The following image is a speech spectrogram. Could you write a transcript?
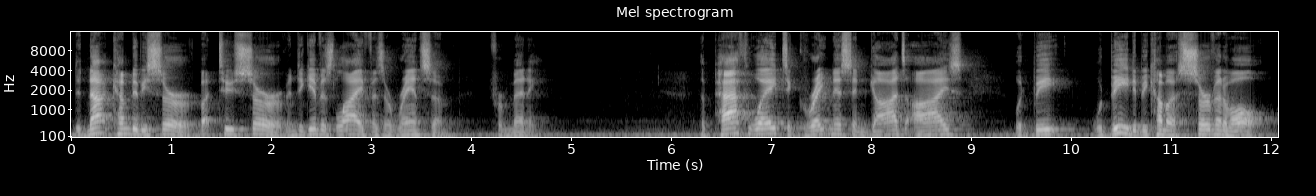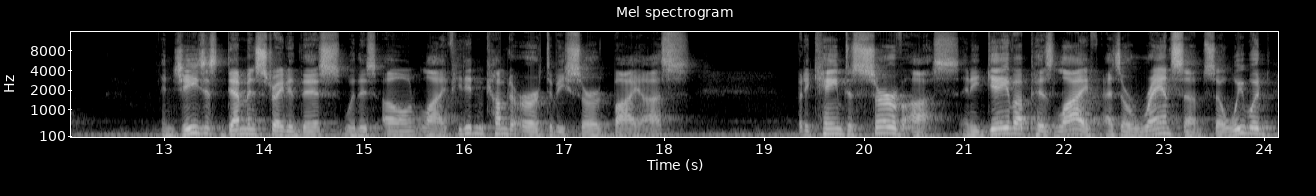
did not come to be served, but to serve and to give his life as a ransom for many. The pathway to greatness in God's eyes would be, would be to become a servant of all. And Jesus demonstrated this with his own life. He didn't come to earth to be served by us, but he came to serve us, and he gave up his life as a ransom so we would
